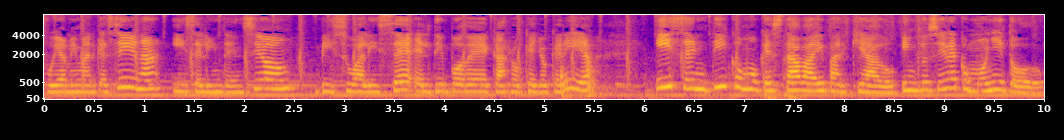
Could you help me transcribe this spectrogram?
Fui a mi marquesina, hice la intención, visualicé el tipo de carro que yo quería y sentí como que estaba ahí parqueado, inclusive con moño y todo,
